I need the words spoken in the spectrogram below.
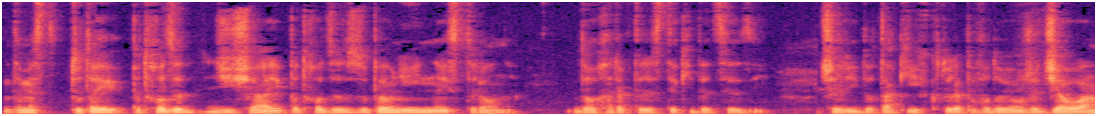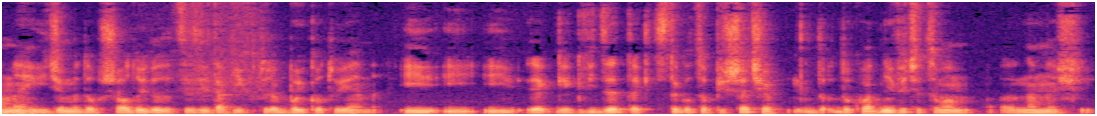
Natomiast tutaj podchodzę dzisiaj, podchodzę z zupełnie innej strony do charakterystyki decyzji, czyli do takich, które powodują, że działamy i idziemy do przodu, i do decyzji takich, które bojkotujemy. I, i, i jak, jak widzę tak, z tego, co piszecie, do, dokładnie wiecie, co mam na myśli.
